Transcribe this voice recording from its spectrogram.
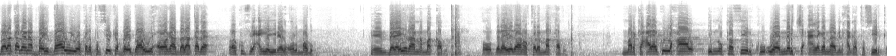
Balaaqadana baydaawi oo kale tafsiirka baydaawi xoogaa balaaqada waa ku fiican yaha yihahd culummadu balaayadaanna ma qabo oo balaayadanoo kale ma qabo marka calaa kulli xaal ibnu kaiirku waa marjic aan laga maabin xagga tafsiirka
